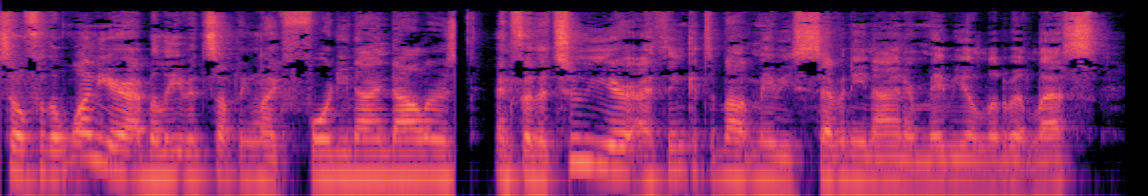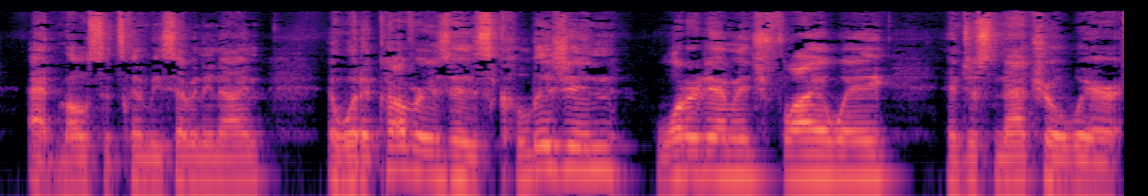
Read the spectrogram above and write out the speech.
So for the one year, I believe it's something like $49. And for the two year, I think it's about maybe 79 or maybe a little bit less. At most, it's going to be 79. And what it covers is collision, water damage, flyaway, and just natural wear.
